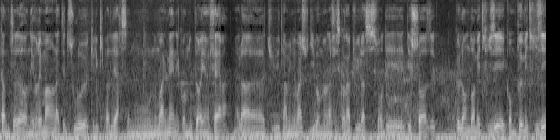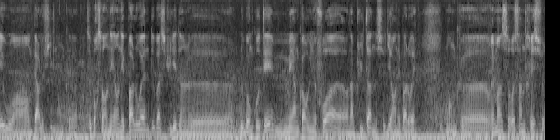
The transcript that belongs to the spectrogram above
Quand euh, on est vraiment la tête sous l'eau et que l'équipe adverse nous, malmène et qu'on ne peut rien faire, mais là, euh, tu termines le match, tu dis bon, mais on a fait ce qu'on a pu. Là, c'est sur des, choses que l'on doit maîtriser et qu'on peut maîtriser ou on perd le fil. Donc c'est pour ça on est on n'est pas loin de basculer dans le, bon côté, mais encore une fois on n'a plus le temps de se dire on n'est pas loin. Donc vraiment se recentrer sur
